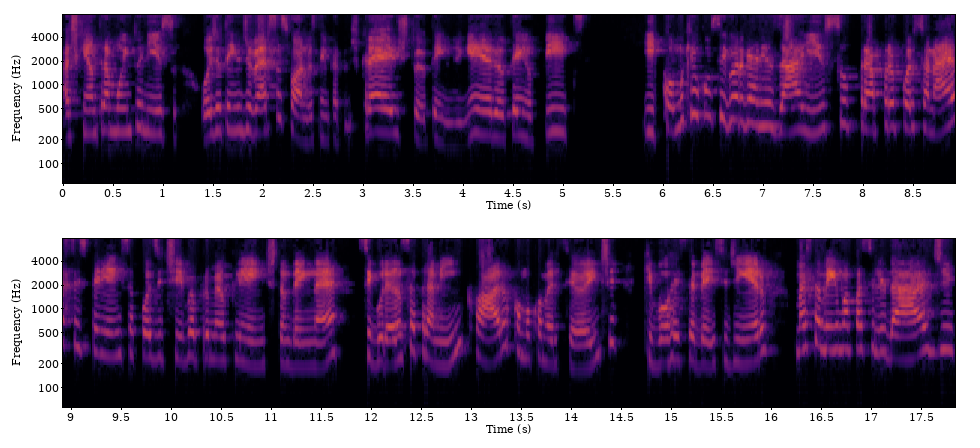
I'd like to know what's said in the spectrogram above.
Acho que entra muito nisso. Hoje eu tenho diversas formas, tenho cartão de crédito, eu tenho dinheiro, eu tenho Pix. E como que eu consigo organizar isso para proporcionar essa experiência positiva para o meu cliente também, né? Segurança para mim, claro, como comerciante, que vou receber esse dinheiro, mas também uma facilidade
